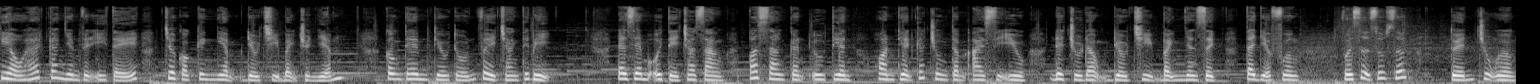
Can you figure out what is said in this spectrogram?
khi hầu hết các nhân viên y tế chưa có kinh nghiệm điều trị bệnh truyền nhiễm, cộng thêm thiếu thốn về trang thiết bị. Đại diện Bộ Y tế cho rằng Bắc Giang cần ưu tiên hoàn thiện các trung tâm ICU để chủ động điều trị bệnh nhân dịch tại địa phương với sự giúp sức tuyến trung ương.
